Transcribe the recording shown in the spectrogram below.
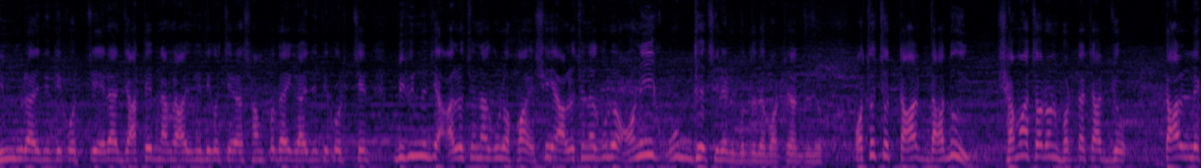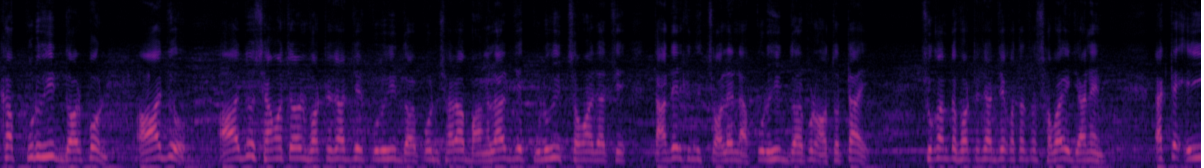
হিন্দু রাজনীতি করছে, এরা জাতের নামে রাজনীতি করছে, এরা সাম্প্রদায়িক রাজনীতি করছেন, বিভিন্ন যে আলোচনাগুলো হয়, সেই আলোচনাগুলো অনেক ঊর্ধ্বে ছিলেন বুদ্ধদেব ভট্টাচার্য। অথচ তার দাদুই শ্যামাচরণ ভট্টাচার্য, তার লেখা পুরোহিত দর্পণ, আজও আজও শ্যামাচরণ ভট্টাচার্যের পুরোহিত দর্পণ ছাড়া বাংলার যে পুরোহিত সমাজ আছে, তাদের কিন্তু চলে না। পুরোহিত দর্পণ অতটাই সুকান্ত ভট্টাচার্যের কথা তো সবাই জানেন, একটা এই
